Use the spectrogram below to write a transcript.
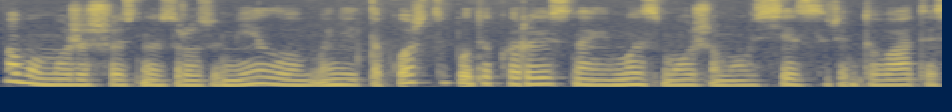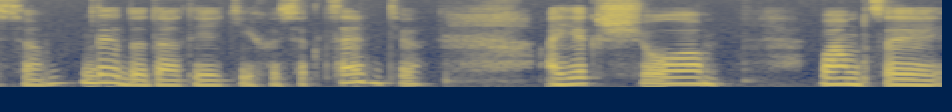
або може щось незрозуміло. Мені також це буде корисно, і ми зможемо всі зорієнтуватися, де додати якихось акцентів. А якщо вам це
